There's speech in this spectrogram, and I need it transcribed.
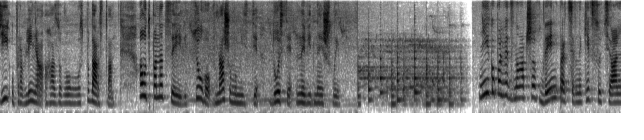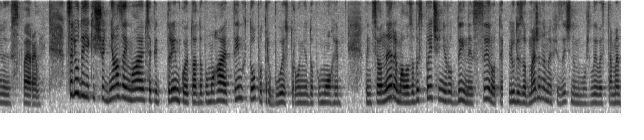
дій управління газового господарства. А от панацеї від цього в нашому місті досі не віднайшли. Нікополь відзначив День працівників соціальної сфери. Це люди, які щодня займаються підтримкою та допомагають тим, хто потребує сторонньої допомоги. Пенсіонери, малозабезпечені родини, сироти, люди з обмеженими фізичними можливостями.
